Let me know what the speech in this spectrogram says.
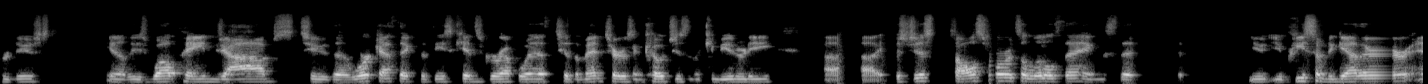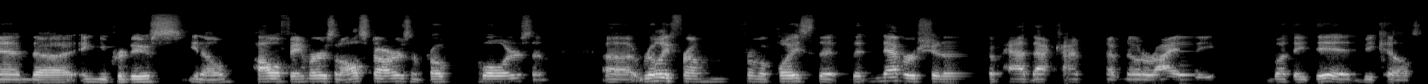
produced you know these well-paying jobs to the work ethic that these kids grew up with to the mentors and coaches in the community. Uh, uh, it was just all sorts of little things that you you piece them together and uh, and you produce you know Hall of Famers and All Stars and Pro Bowlers, and uh, really from from a place that that never should have had that kind of notoriety, but they did because.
